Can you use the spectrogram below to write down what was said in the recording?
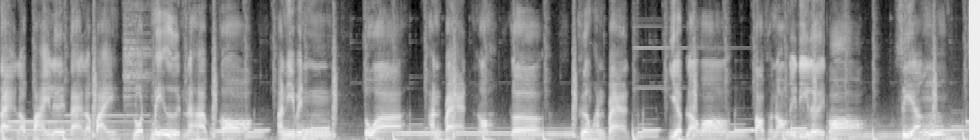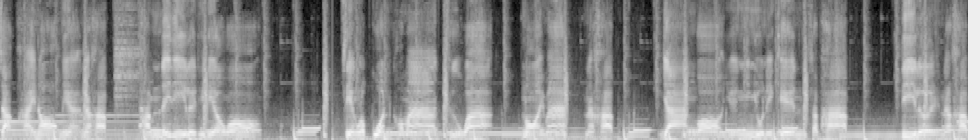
แตะแล้วไปเลยแตะแล้วไปรถไม่อืดนนะครับ ก็อันนี้เป็นตัวพันแปดเนาะก็ เครื่องพันแปดเหยียบแล้วก็ตอบสนองได้ดีเลย ก็เสียงจากภายนอกเนี่ยนะครับทำได้ดีเลยทีเดียวก็ เสียงรบกวนเข้ามาถือว่าน้อยมากนะครับ ยางก็ยังอยู่ในเกณฑ์สภาพดีเลยนะครับ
